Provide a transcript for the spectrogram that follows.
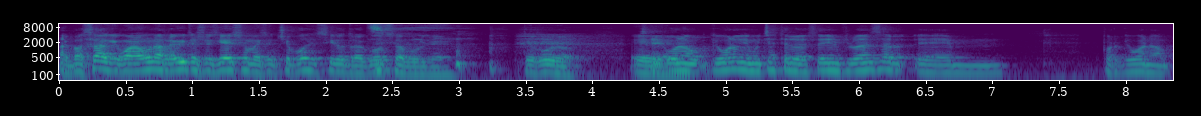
me pasaba que cuando algunas revistas yo decía eso, me decían, che, ¿puedes decir otra cosa? Porque, te juro. Sí, eh, bueno, qué bueno que me echaste lo de ser influencer. eh, porque bueno,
